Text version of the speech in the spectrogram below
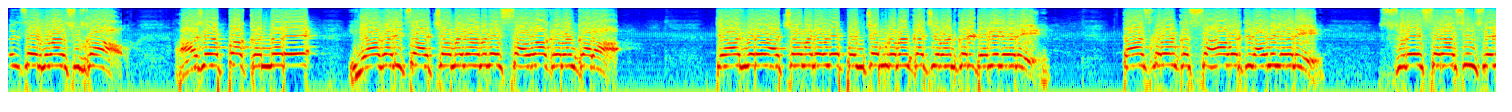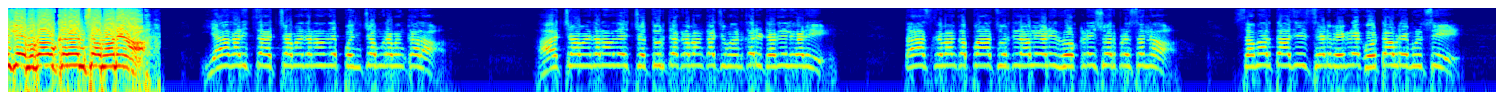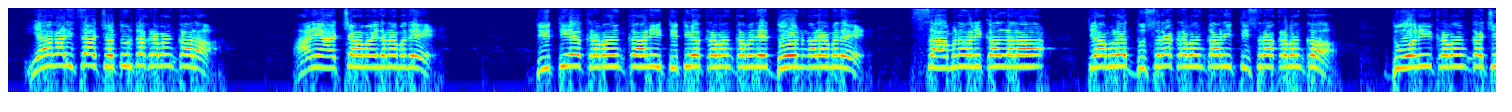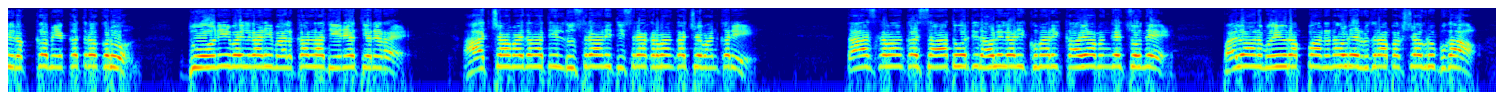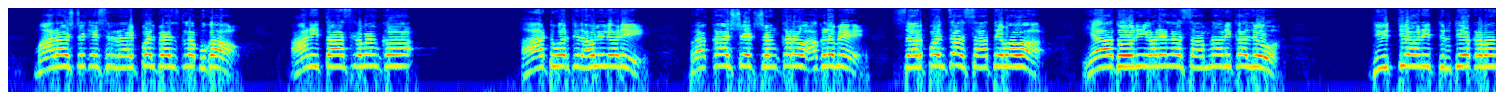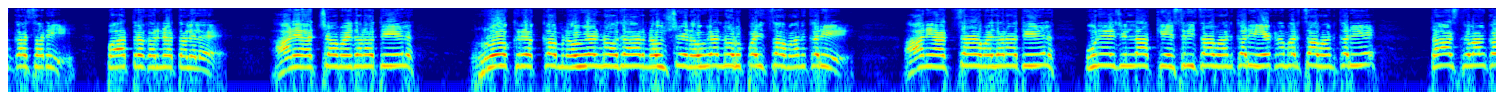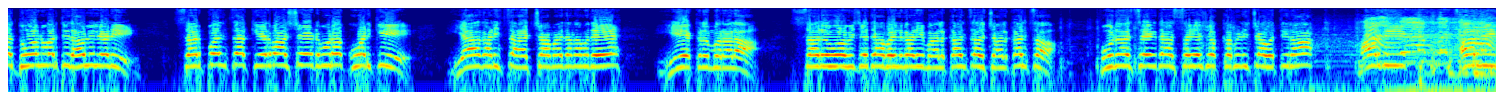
सुसगाव अजयप्पा कन्नडे या गाडीचा आजच्या मैदानामध्ये सहावा क्रमांक आला. त्याचबरोबर आजच्या मैदानामध्ये पंचम क्रमांकाची मानकरी ठरलेली गाडी. तास क्रमांक सहा वरती धावलेली गाडी. सुरेश सराशिव शेडगे भुगावकरांचा मोन्या. या गाडीचा आजच्या मैदानामध्ये पंचम क्रमांक आला. आजच्या मैदानामध्ये चतुर्थ क्रमांकाची मानकरी ठरलेली गाडी. तास क्रमांक पाच वरती धावली गाडी रोकडेश्वर प्रसन्न. समर्थाजी सेड वेगळे घोटावडे मुळशी. या गाडीचा चतुर्थ क्रमांक आला. आणि आजच्या मैदानामध्ये द्वितीय क्रमांक आणि तृतीय क्रमांकामध्ये दोन गाड्यामध्ये सामना निकाल झाला. त्यामुळे दुसरा क्रमांक आणि तिसरा क्रमांक दोन्ही क्रमांकाची रक्कम एकत्र करून दोन्ही बैलगाडी मालकांना देण्यात येणार आहे. आजच्या मैदानातील दुसऱ्या आणि तिसऱ्या क्रमांकाचे मानकरी तास क्रमांक सात वरती धावलेली आणि कुमारी काव्या मंगेश चोंदे पैलवान मयूरप्पा ननावरे रुद्रा पक्षा group Bhugaon Maharashtra Kesari rifle fans club Bhugaon आणि तास क्रमांक आठ वरती धावलेली गाडी प्रकाश शेठ शंकरराव अगडमे सरपंच साते मावा या दोन्ही गाड्यांना सामना निकाल देऊन द्वितीय आणि तृतीय क्रमांकासाठी पात्र करण्यात आलेलं आहे. आणि आजच्या मैदानातील रोख रक्कम नव्याण्णव हजार नऊशे नव्याण्णव रुपयाचा मानकरी आणि आजच्या मैदानातील पुणे जिल्हा केसरीचा मानकरी एक नंबरचा मानकरी तास क्रमांक दोन वरती धावलेली गाडी सरपंच केरबा शेठ मोडक वडकी या गाडीचा आजच्या मैदानामध्ये एक नंबर आला. सर्व विजेत्या बैलगाडी मालकांचा चालकांचा पुन्हा एकदा संयोजक कमिटीच्या वतीनं हार्दिक हार्दिक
